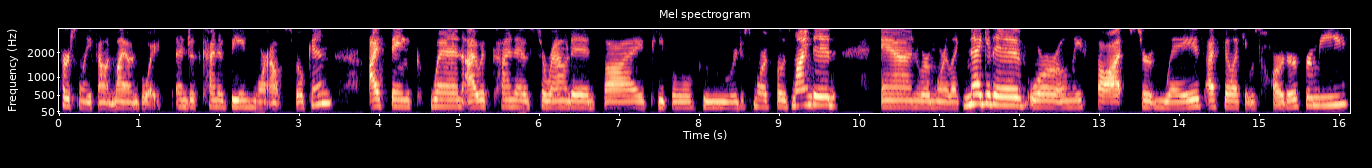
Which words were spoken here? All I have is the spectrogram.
personally found my own voice and just kind of being more outspoken. I think when I was kind of surrounded by people who were just more closed-minded and were more like negative or only thought certain ways, I feel like it was harder for me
